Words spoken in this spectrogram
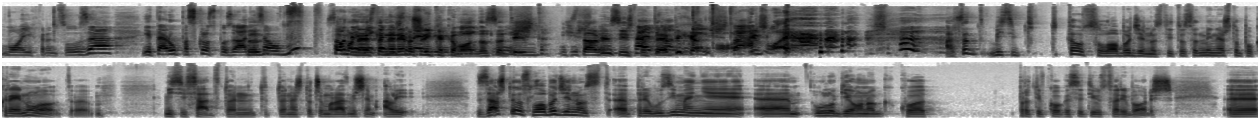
mojih Francuza je ta rupa skroz pozadnje, samo vup, Samo nestane, nemaš nikakav Ni- odnos sa tim. ništa, ništa. Stavio si ispod tepiha, otišlo je. A sad, mislim, ta oslobođenost i to sad mi nešto pokrenulo, mislim sad, to je, to je nešto o čemu razmišljam, ali zašto je oslobođenost e, preuzimanje e, uloge onog ko, protiv koga se ti u stvari boriš? E,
